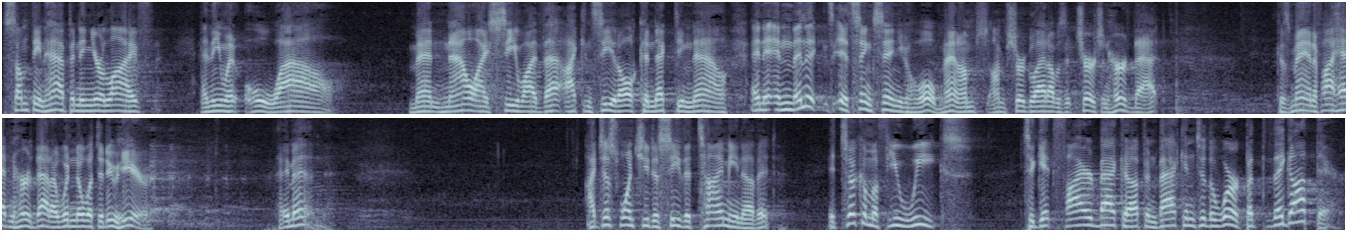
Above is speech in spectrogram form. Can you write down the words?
something happened in your life and then you went, oh, wow, man, now I see why that, I can see it all connecting now. And, and then it, it sinks in. You go, oh, man, I'm, I'm sure glad I was at church and heard that. Because, man, if I hadn't heard that, I wouldn't know what to do here. Amen. I just want you to see the timing of it. It took them a few weeks to get fired back up and back into the work, but they got there.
